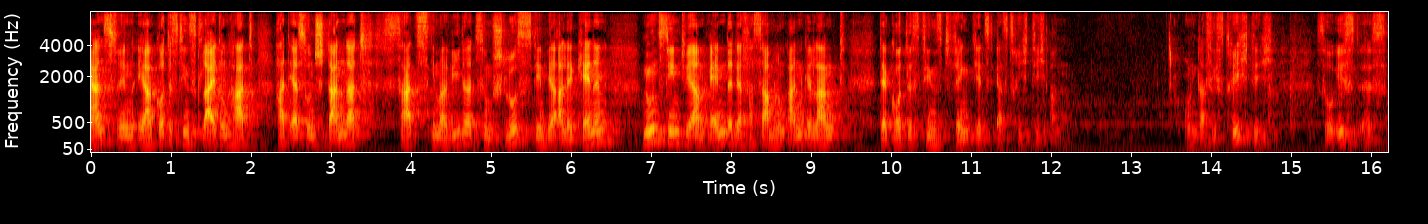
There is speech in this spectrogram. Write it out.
Ernst, wenn er Gottesdienstleitung hat, hat er so einen Standardsatz immer wieder zum Schluss, den wir alle kennen. Nun sind wir am Ende der Versammlung angelangt, der Gottesdienst fängt jetzt erst richtig an. Und das ist richtig, so ist es.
